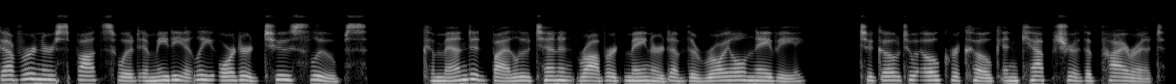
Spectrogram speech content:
Governor Spotswood immediately ordered two sloops, commanded by Lieutenant Robert Maynard of the Royal Navy, to go to Ocracoke and capture the pirate.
